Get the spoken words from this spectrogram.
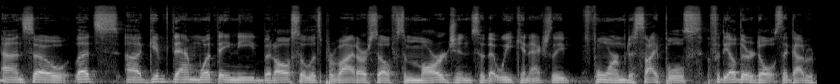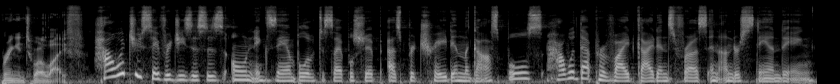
And so let's uh, give them what they need, but also let's provide ourselves some margin so that we can actually form disciples for the other adults that God would bring into our life. How would you say for Jesus' own example of discipleship as portrayed in the Gospels, how would that provide guidance for us in understanding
